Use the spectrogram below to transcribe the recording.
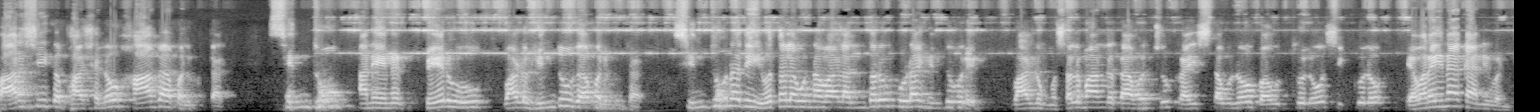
పారసీక భాషలో హాగా పలుకుతారు. సింధు అనే పేరు వాళ్ళు హిందూగా పలుకుతారు. సింధు నది యువతల ఉన్న వాళ్ళందరూ కూడా హిందువులే. వాళ్ళు ముసల్మాన్లు కావచ్చు క్రైస్తవులో బౌద్ధులో సిక్కులో ఎవరైనా కానివ్వండి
